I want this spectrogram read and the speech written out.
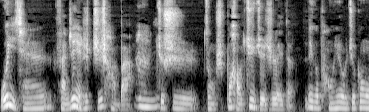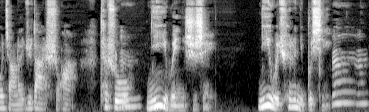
我以前反正也是职场吧，嗯，就是总是不好拒绝之类的。那个朋友就跟我讲了一句大实话。他说：“你以为你是谁？你以为缺了你不行？嗯嗯，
